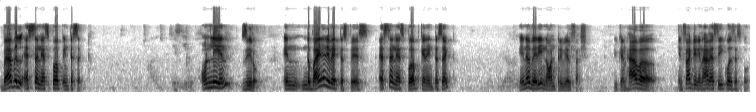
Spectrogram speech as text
where will S and S perp intersect only in 0 in, the binary vector space S and S perp can intersect in a very non-trivial fashion. You can have a, in fact, you can have S equals S perp.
